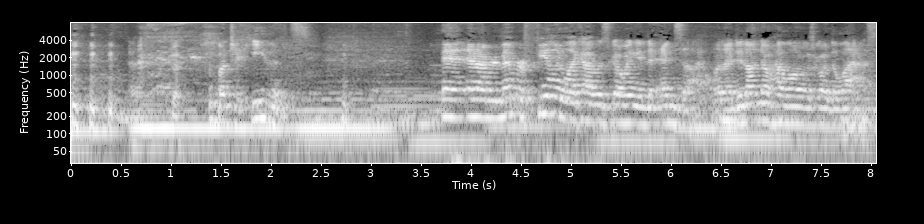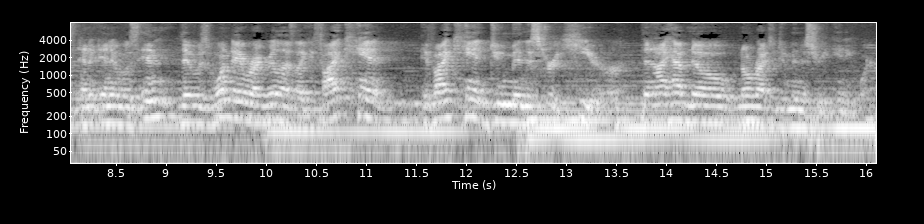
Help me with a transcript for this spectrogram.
a bunch of heathens. And, and I remember feeling like I was going into exile, and I did not know how long it was going to last. And, and it was in there was one day where I realized like if I can't if I can't do ministry here, then I have no no right to do ministry anywhere.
